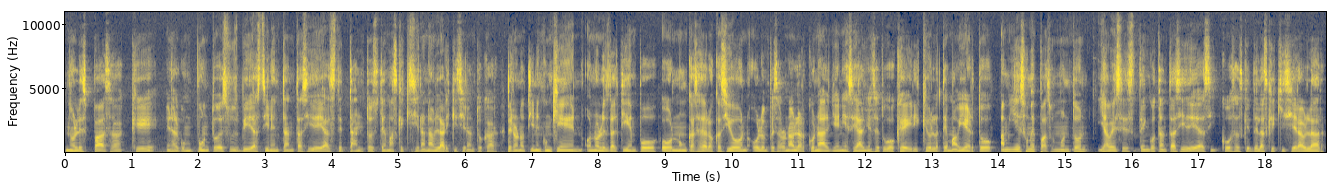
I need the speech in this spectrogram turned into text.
¿No les pasa que en algún punto de sus vidas tienen tantas ideas de tantos temas que quisieran hablar y quisieran tocar, pero no tienen con quién, o no les da el tiempo, o nunca se da la ocasión, o lo empezaron a hablar con alguien y ese alguien se tuvo que ir y quedó el tema abierto? A mí eso me pasa un montón y a veces tengo tantas ideas y cosas que de las que quisiera hablar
